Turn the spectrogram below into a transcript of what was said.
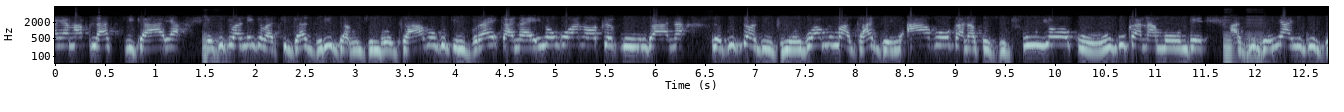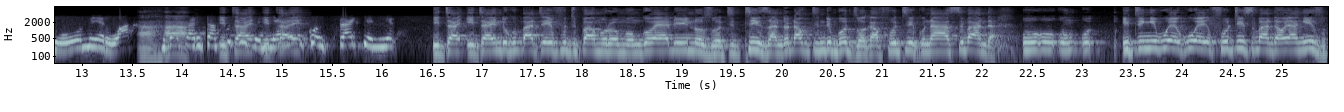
aya mapurastic aya mhm. ekuti vanenge vachigadziridza munzvimbo dzavo kuti mvura ikana kana inongowanawo pekuungana pekuita kuti dzimwe nguva mumagadheni avo kana kuzvipfuyo kuhuku kana mombe mhm. hazvizonyanyi kuzoomerwa. Ukatarisa futi zenyaya yeconstruction ita itai ndikubatei futi pamuromo nguva yedu inozotitiza ndoda kuti ndimbodzoka futi kuna sibanda. Itingibuye kuwe futi sibanda uyangizwa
